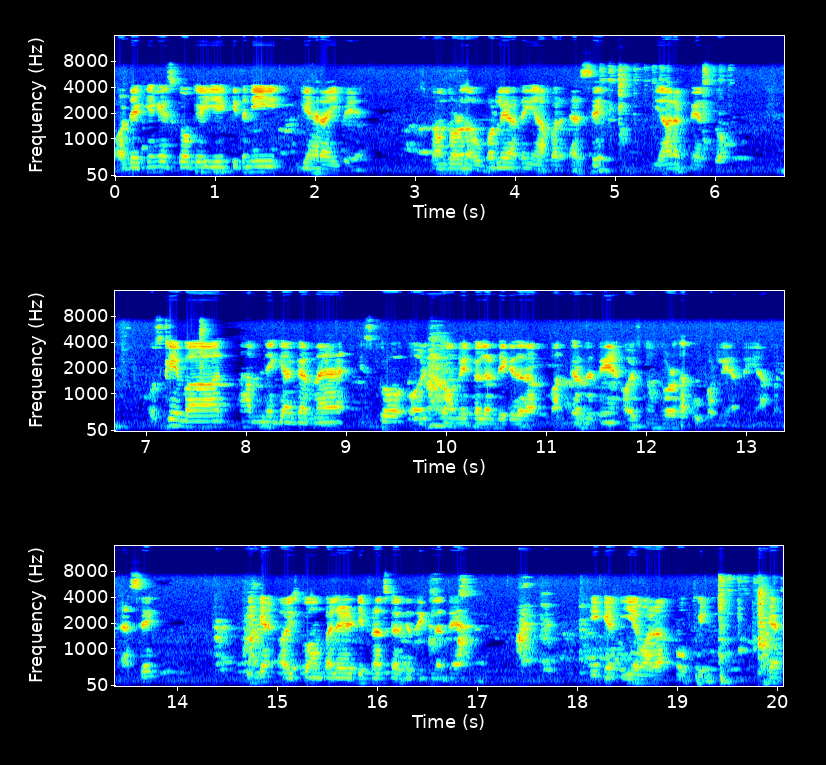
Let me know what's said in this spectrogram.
और देखेंगे इसको कि ये कितनी गहराई पे है। इसको हम थोड़ा सा ऊपर ले आते हैं, यहाँ पर ऐसे, यहाँ रखते हैं इसको। उसके बाद हमने क्या करना है, इसको और इसको हम एक कलर देके ज़रा बंद कर देते हैं, और इसको हम थोड़ा सा ऊपर ले आते हैं, यहाँ पर ऐसे, ठीक है? और इसको हम पहले डिफरेंस करके देख लेते हैं। ठीक है ये हमारा ओके ठीक है।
